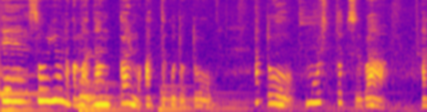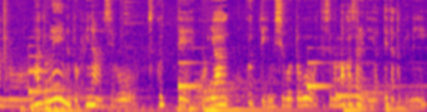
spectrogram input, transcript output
でそういうのがまあ何回もあったこととあともう一つはあのマドレーヌとフィナンシェを作ってこう焼くっていう仕事を私が任されてやってた時に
